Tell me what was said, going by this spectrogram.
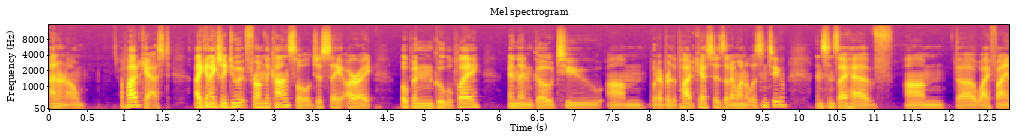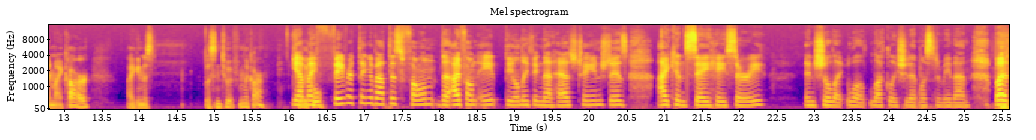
I don't know, a podcast. I can actually do it from the console. Just say, all right, open Google Play, and then go to um, whatever the podcast is that I want to listen to. And since I have um, the Wi Fi in my car, I can just listen to it from the car. It's yeah, really my cool. favorite thing about this phone, the iPhone 8, the only thing that has changed is I can say "Hey Siri," and she'll like. Well, luckily she didn't listen to me then, but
